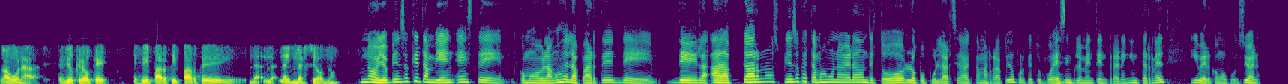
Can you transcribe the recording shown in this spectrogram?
no hago nada. Entonces yo creo que es de parte y parte la, la, inversión, ¿no? No, yo pienso que también, este, como hablamos de la parte de, de la, adaptarnos, pienso que estamos en una era donde todo lo popular se adapta más rápido porque tú puedes simplemente entrar en internet y ver cómo funciona.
